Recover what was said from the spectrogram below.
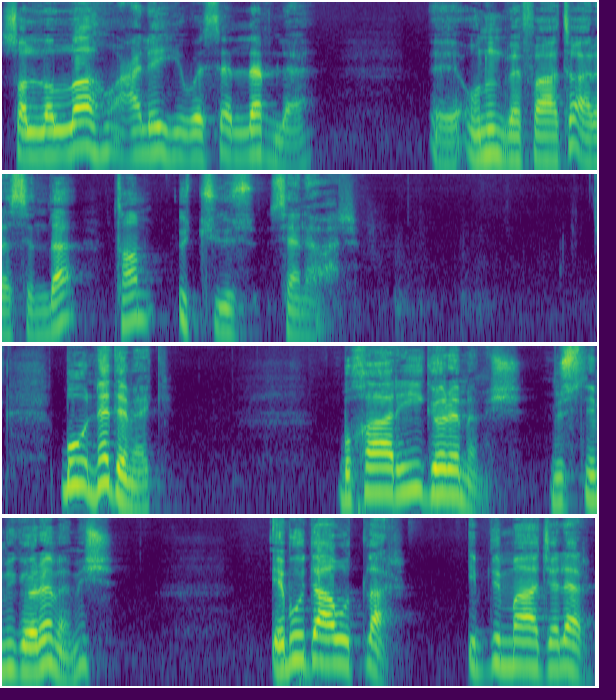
sallallahu aleyhi ve sellemle e, onun vefatı arasında tam 300 sene var. Bu ne demek? Bukhari'yi görememiş, Müslim'i görememiş, Ebu Davudlar, İbn Maceler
